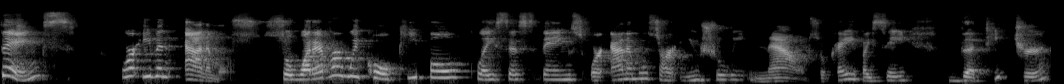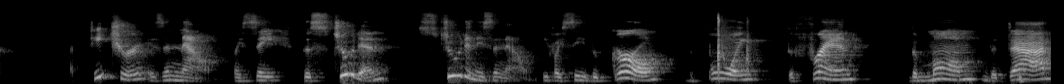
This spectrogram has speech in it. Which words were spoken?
things, or even animals. So whatever we call people, places, things, or animals are usually nouns, okay? If I say the teacher, a teacher is a noun. If I say the student, student is a noun. If I say the girl, the boy, the friend, the mom, the dad,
